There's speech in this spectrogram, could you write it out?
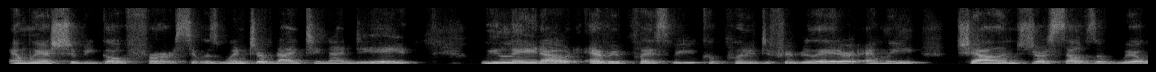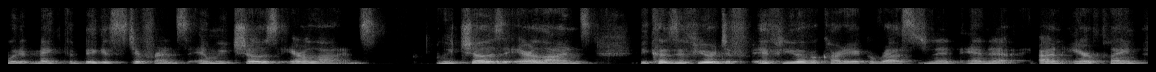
And where should we go first? It was winter of 1998 we laid out every place where you could put a defibrillator and we challenged ourselves of where would it make the biggest difference and we chose airlines. We chose airlines because if you're def- if you have a cardiac arrest in, an, in a, an airplane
